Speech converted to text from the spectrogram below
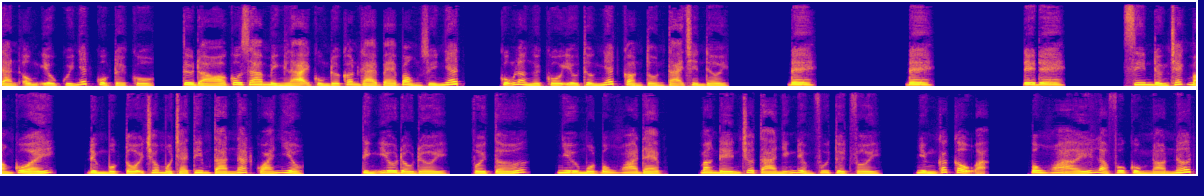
đàn ông yêu quý nhất cuộc đời cô từ đó, cô ra mình lại cùng đứa con gái bé bỏng duy nhất, cũng là người cô yêu thương nhất còn tồn tại trên đời. D. D. D. D. Xin đừng trách mắng cô ấy, đừng buộc tội cho một trái tim tan nát quá nhiều. Tình yêu đầu đời, với tớ, như một bông hoa đẹp, mang đến cho ta những niềm vui tuyệt vời. Nhưng các cậu ạ, bông hoa ấy là vô cùng non nớt,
